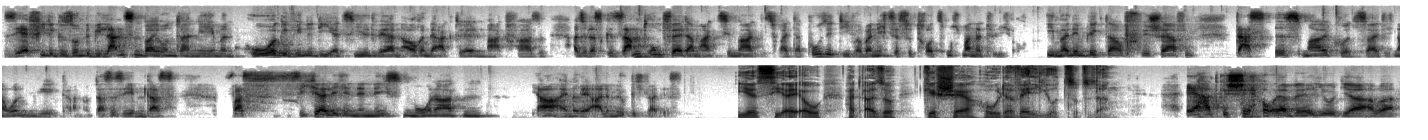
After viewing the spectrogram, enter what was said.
sehr viele gesunde Bilanzen bei Unternehmen, hohe Gewinne, die erzielt werden, auch in der aktuellen Marktphase. Also das Gesamtumfeld am Aktienmarkt ist weiter positiv, aber nichtsdestotrotz muss man natürlich auch immer den Blick darauf schärfen, dass es mal kurzzeitig nach unten gehen kann. Und das ist eben das, was sicherlich in den nächsten Monaten ja eine reale Möglichkeit ist. Ihr CIO hat also geshareholder valued sozusagen. Er hat geshareholder valued, ja, aber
